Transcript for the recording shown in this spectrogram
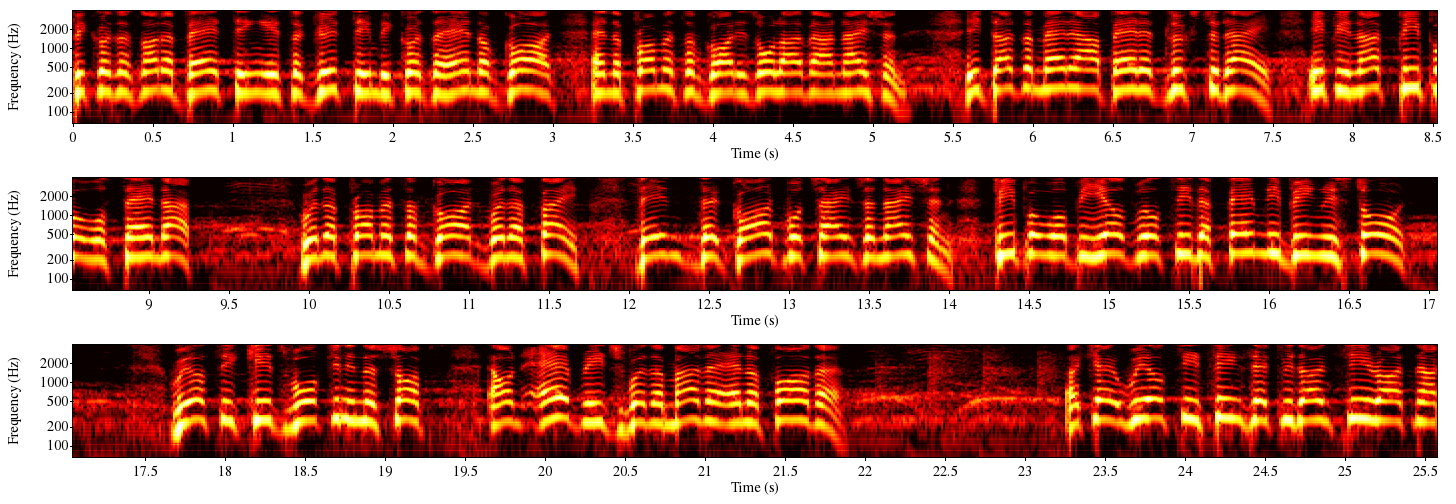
because it's not a bad thing. It's a good thing because the hand of God and the promise of God is all over our nation. It doesn't matter how bad it looks today. If enough people will stand up with the promise of God, with a faith, then the God will change the nation. People will be healed. We'll see the family being restored. We'll see kids walking in the shops on average with a mother and a father. Okay, we'll see things that we don't see right now.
